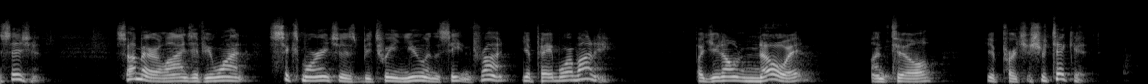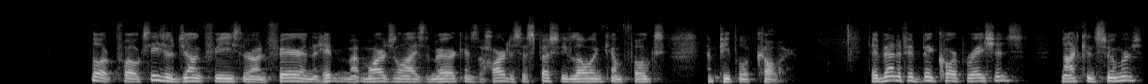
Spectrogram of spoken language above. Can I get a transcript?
Decision. Some airlines, if you want six more inches between you and the seat in front, you pay more money. But you don't know it until you purchase your ticket. Look, folks, these are junk fees. They're unfair and they hit marginalized Americans the hardest, especially low income folks and people of color. They benefit big corporations, not consumers.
